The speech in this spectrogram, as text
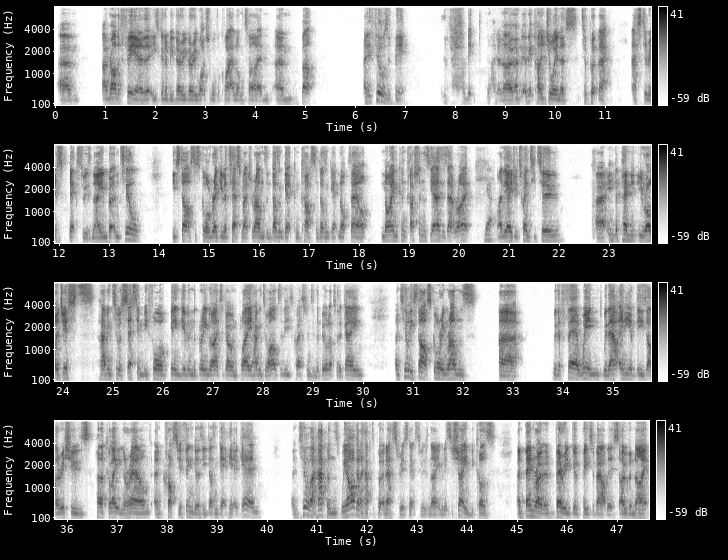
um, I rather fear that he's going to be very, very watchable for quite a long time. Um, but and it feels a bit, a bit, I don't know, a bit, a bit kind of joyless to put that asterisk next to his name. But until he starts to score regular Test match runs and doesn't get concussed and doesn't get knocked out, nine concussions, Yas, is that right? Yeah. By the age of 22, uh, independent neurologists having to assess him before being given the green light to go and play, having to answer these questions in the build up to the game. Until he starts scoring runs uh, with a fair wind without any of these other issues percolating around and cross your fingers he doesn't get hit again. Until that happens, we are going to have to put an asterisk next to his name. And it's a shame because, and Ben wrote a very good piece about this overnight.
